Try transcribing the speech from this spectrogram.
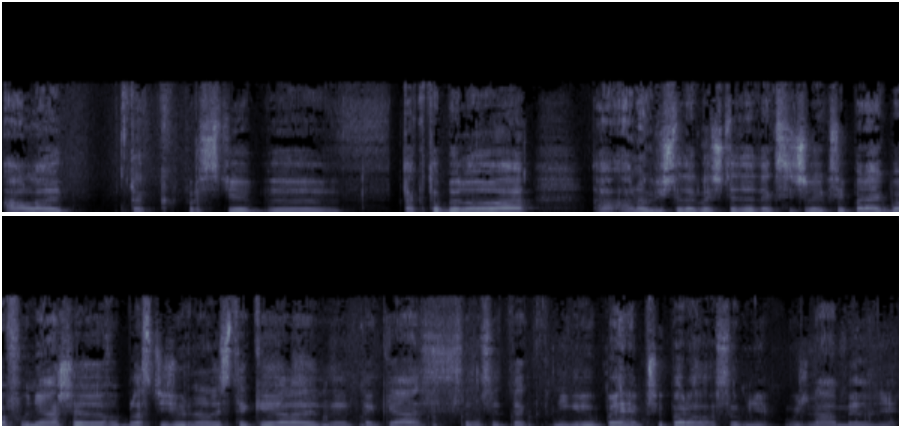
ale tak prostě eh, tak to bylo a, a ano, když to takhle čtete, tak si člověk připadá jak bafuňář v oblasti žurnalistiky, ale tak já jsem si tak nikdy úplně nepřipadal osobně, možná milně.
